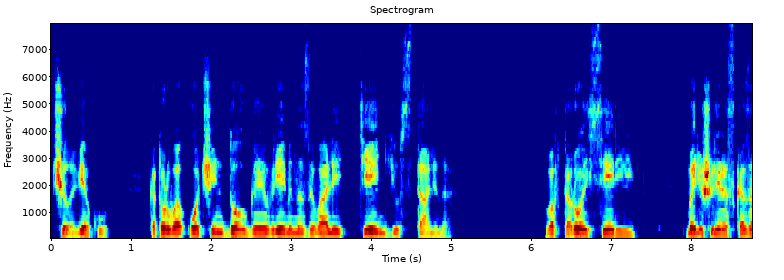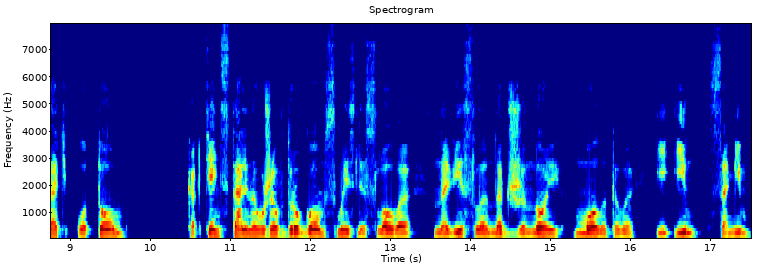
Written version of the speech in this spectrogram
человеку, которого очень долгое время называли «тенью Сталина». Во второй серии мы решили рассказать о том, как тень Сталина уже в другом смысле слова нависла над женой Молотова и им самим.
